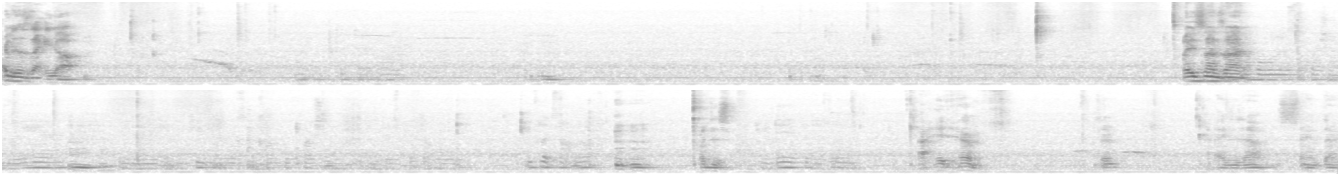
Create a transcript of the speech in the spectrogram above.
It's a. Saying, y'all. Hey, son, son. Mm-hmm. whole I just, did put this little. I hit him. See? I exit out. It's the same thing.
